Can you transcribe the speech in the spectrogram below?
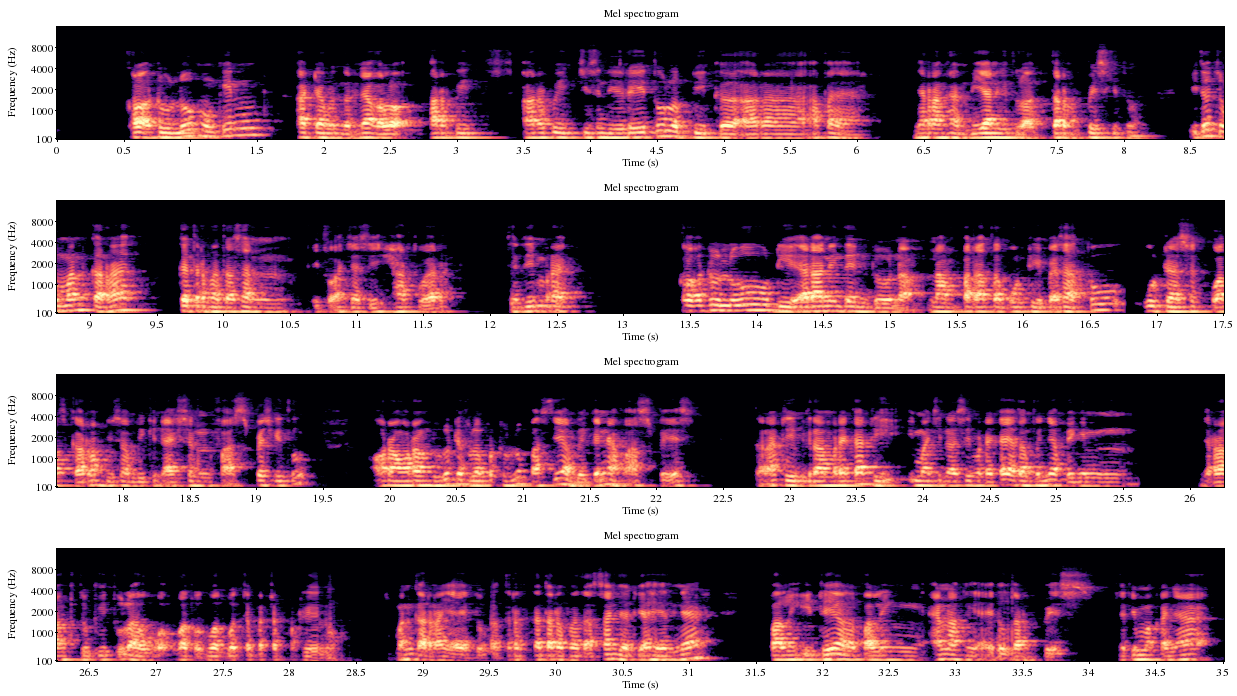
kalau dulu mungkin ada benernya kalau RPG, RPG sendiri itu lebih ke arah apa ya nyerang gantian gitu loh turn gitu. Itu cuman karena keterbatasan itu aja sih hardware. Jadi mereka kalau dulu di era Nintendo 64 ataupun di PS1 udah sekuat sekarang bisa bikin action fast pace gitu orang-orang dulu developer dulu pasti yang bikinnya fast pace. Karena di pikiran mereka di imajinasi mereka ya tentunya pengen nyerang gitu gitulah buat buat buat, buat cepet-cepet gitu. Cuman karena ya itu keterbatasan jadi akhirnya paling ideal paling enak ya itu turn based. Jadi makanya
